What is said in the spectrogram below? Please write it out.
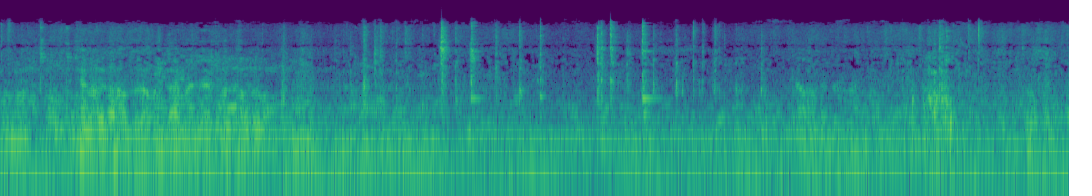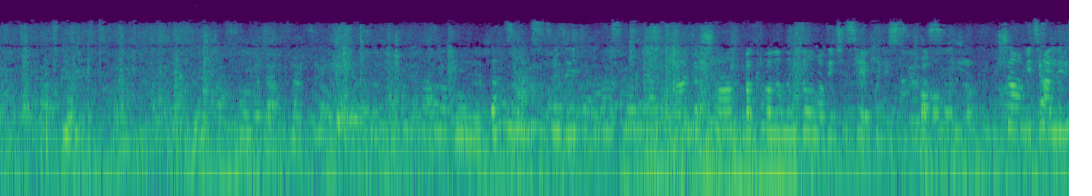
Tamam. Kenarı kaldıralım. Kemerleri takalım. Devam edelim. Daha size yaptık. Ancak şu an bakım alanımız olmadığı için sevkini istiyoruz. Tamam hocam. Şu an vitalleri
